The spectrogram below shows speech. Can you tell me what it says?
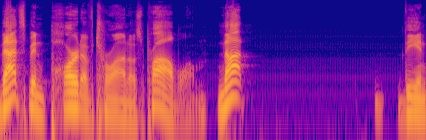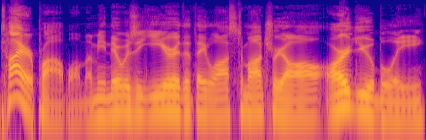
That's been part of Toronto's problem, not the entire problem. I mean, there was a year that they lost to Montreal, arguably,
